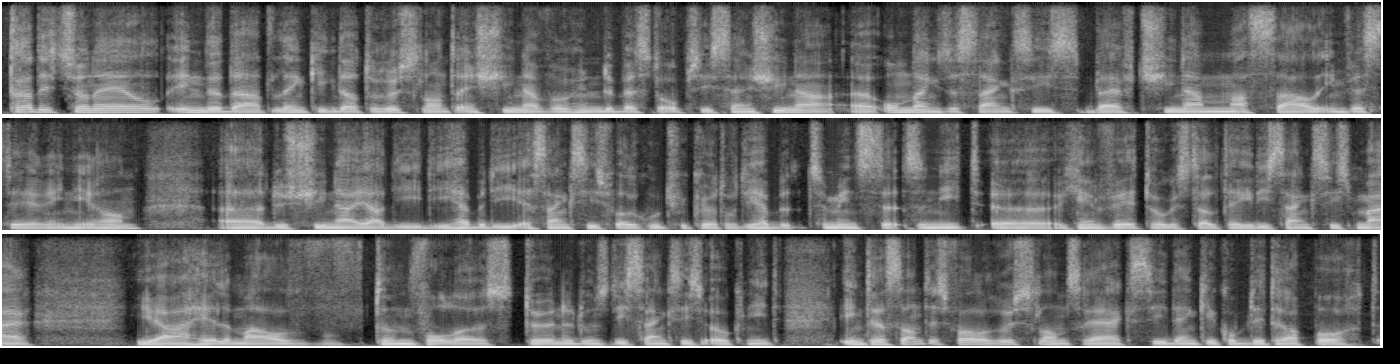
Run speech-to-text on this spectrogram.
Traditioneel inderdaad denk ik dat Rusland en China voor hun de beste opties zijn. China, uh, ondanks de sancties, blijft China massaal investeren in Iran. Uh, dus China, ja, die, die hebben die sancties wel goedgekeurd. Of die hebben tenminste ze niet, uh, geen veto gesteld tegen die sancties. Maar ja, helemaal ten volle steunen doen ze die sancties ook niet. Interessant is vooral Ruslands reactie, denk ik, op dit rapport.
